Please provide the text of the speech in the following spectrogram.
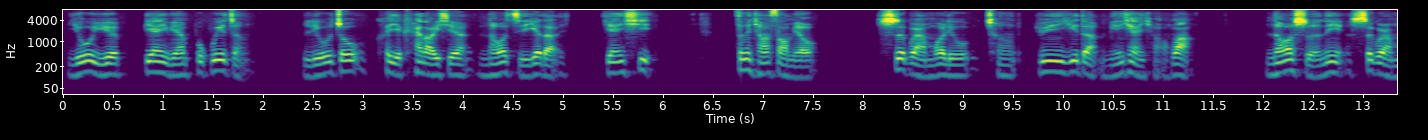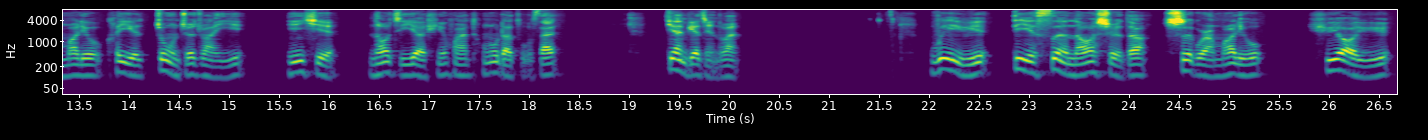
由于边缘不规整，瘤周可以看到一些脑脊液的间隙。增强扫描，试管膜瘤呈均一的明显强化。脑室内视管膜瘤可以种植转移，引起脑脊液循环通路的阻塞。鉴别诊断。位于第四脑室的视管膜瘤需要与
